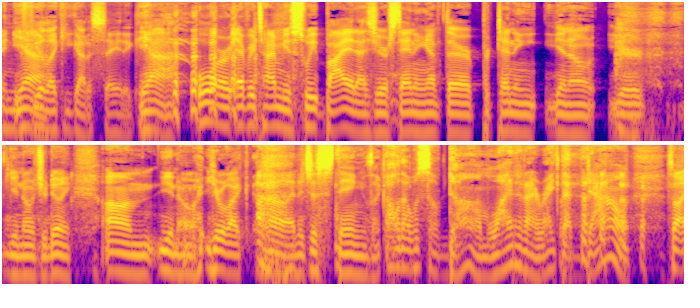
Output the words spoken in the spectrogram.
and you Yeah. feel like you got to say it again. yeah, or every time you sweep by it as you're standing up there pretending, you know, you're, you know what you're doing. Um, you know, you're like, ah, and it just stings. Like, oh, that was so dumb. Why did I write that down? so I,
